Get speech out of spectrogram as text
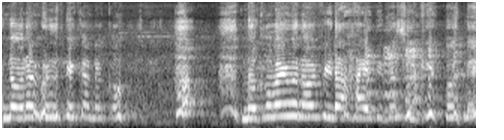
नवरा मिळू दे का नको? नको बाई म्हणावं पिढा. हाय तिथे सुखी होऊ दे.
